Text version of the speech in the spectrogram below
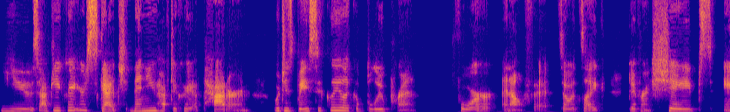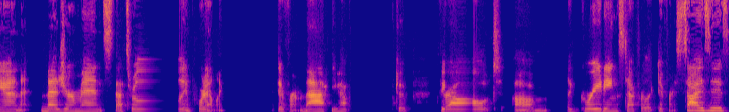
you so after you create your sketch then you have to create a pattern which is basically like a blueprint for an outfit. So it's like different shapes and measurements that's really, really important like different math you have to figure out um, like grading stuff for like different sizes.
